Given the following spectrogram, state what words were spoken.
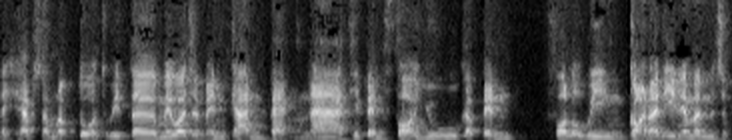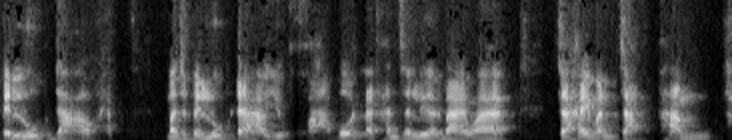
นะครับสำหรับตัว Twitter ไม่ว่าจะเป็นการแบ่งหน้าที่เป็น for you กับเป็น following ก่อนหน้านี้เนี่ยมันจะเป็นรูปดาวครับ มันจะเป็นรูปดาวอยู่ขวาบน แล้วท่านจะเลือกได้ว่า จะให้มันจัดทำไท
